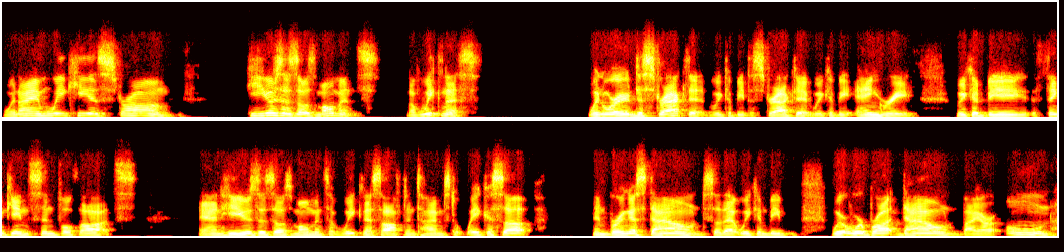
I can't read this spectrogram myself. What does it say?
When I am weak, he is strong. He uses those moments of weakness. When we're distracted, we could be distracted, we could be angry, we could be thinking sinful thoughts. And he uses those moments of weakness oftentimes to wake us up and bring us down so that we can be we're, we're brought down by our own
